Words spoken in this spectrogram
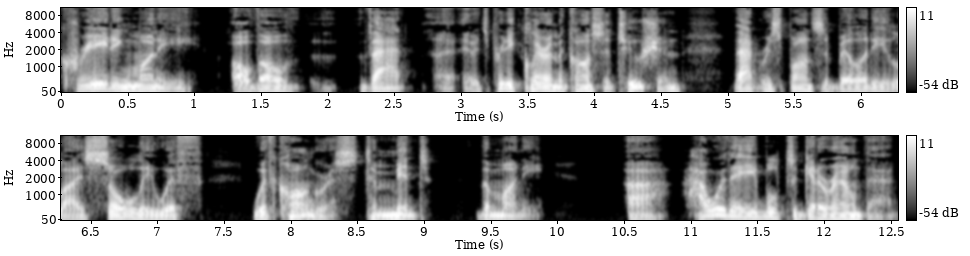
creating money, although that uh, it's pretty clear in the Constitution that responsibility lies solely with with Congress to mint the money. Uh, how were they able to get around that?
